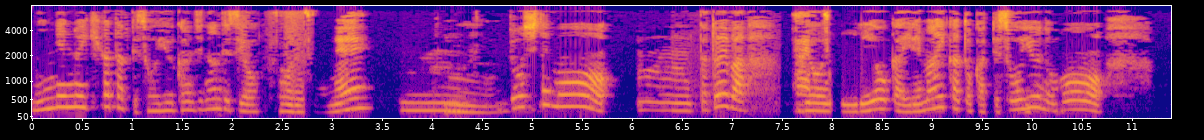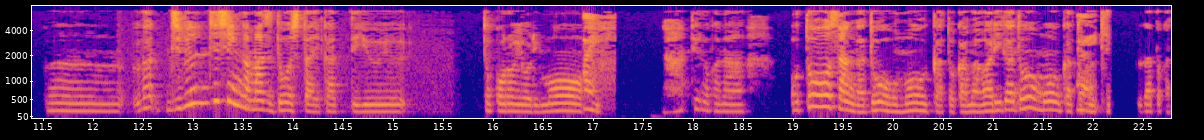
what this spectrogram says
人間の生き方ってそういう感じなんですよ。そうですよね。ううんん。どうしても、うん、例えば、はい病院に入れようか入れまいかとかってそういうのも、うん、わ自分自身がまずどうしたいかっていうところよりも、はい。なんていうのかな、お父さんがどう思うかとか、周りがどう思うかとか、はい気がとか、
